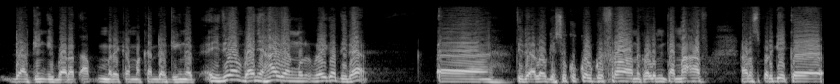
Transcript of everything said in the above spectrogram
daging ibarat apa mereka makan daging Nabi. Ini banyak hal yang mereka tidak uh, tidak logis. Sukukul gufran kalau minta maaf harus pergi ke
